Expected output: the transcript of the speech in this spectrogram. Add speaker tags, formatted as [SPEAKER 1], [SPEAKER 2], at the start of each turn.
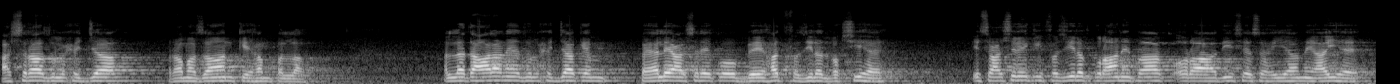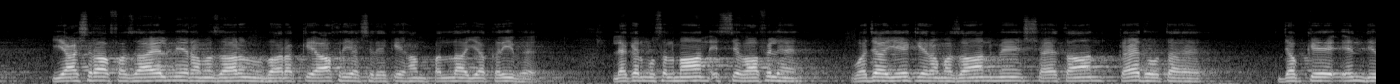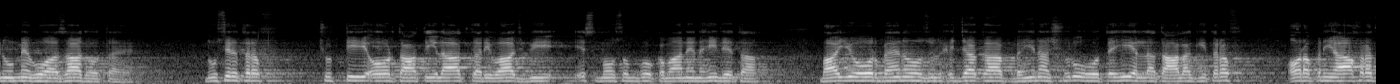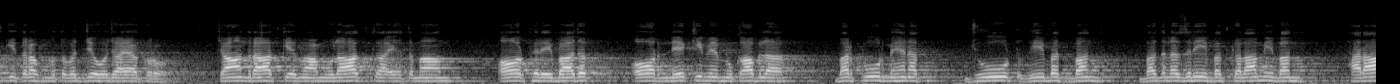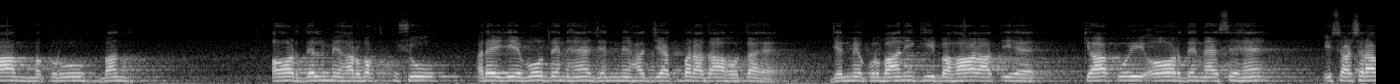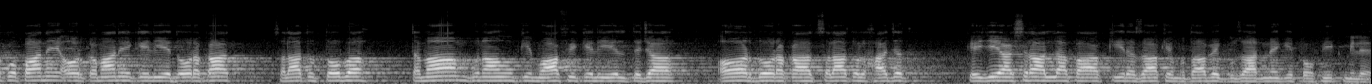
[SPEAKER 1] عشرہ ذوالحجہ رمضان کے ہم پلہ۔ اللہ تعالیٰ نے ذوالحجہ کے پہلے عشرے کو بے حد فضیلت بخشی ہے۔ اس عشرے کی فضیلت قرآن پاک اور احادیث صحیحہ میں آئی ہے۔ یہ عشرہ فضائل میں رمضان المبارک کے آخری عشرے کے ہم پلہ یا قریب ہے۔ لیکن مسلمان اس سے غافل ہیں۔ وجہ یہ کہ رمضان میں شیطان قید ہوتا ہے، جبکہ ان دنوں میں وہ آزاد ہوتا ہے۔ دوسری طرف چھٹی اور تعطیلات کا رواج بھی اس موسم کو کمانے نہیں دیتا۔ بھائیوں اور بہنوں، ذوالحجہ کا مہینہ شروع ہوتے ہی اللہ تعالیٰ کی طرف اور اپنی آخرت کی طرف متوجہ ہو جایا کرو۔ چاند رات کے معمولات کا اہتمام اور پھر عبادت اور نیکی میں مقابلہ، بھرپور محنت، جھوٹ، غیبت بند بد نظری بد کلامی بند، حرام مکروح بند اور دل میں ہر وقت خوشو ارے، یہ وہ دن ہیں جن میں حج اکبر ادا ہوتا ہے، جن میں قربانی کی بہار آتی ہے۔ کیا کوئی اور دن ایسے ہیں؟ اس اشرا کو پانے اور کمانے کے لیے دو رکعت صلاۃ التوبہ، تمام گناہوں کی معافی کے لیے التجا، اور دو رکعت صلاۃ الحاجت، کہ یہ اشرا اللہ پاک کی رضا کے مطابق گزارنے کی توفیق ملے۔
